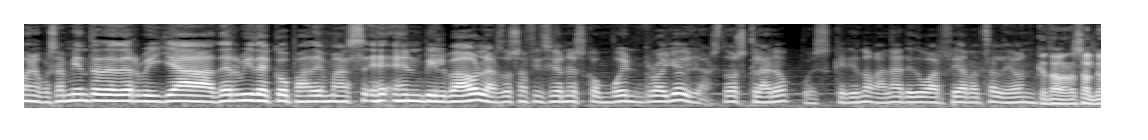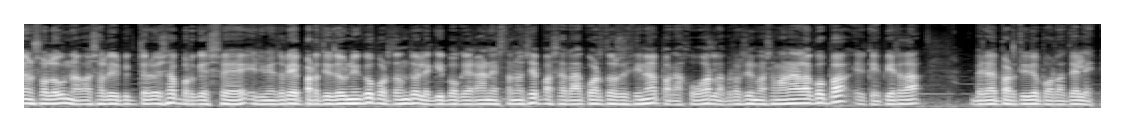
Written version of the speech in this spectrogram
Bueno, pues ambiente de derby ya, derby de Copa además eh, en Bilbao, las dos aficiones con buen rollo y las dos, claro, pues queriendo ganar. Edu García, Racha León. ¿Qué tal? Racha León solo una, va a salir victoriosa porque es eh, eliminatoria de partido único, por tanto el equipo que gane esta noche pasará a cuartos de final para jugar la próxima semana la Copa, el que pierda verá el partido por la tele.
